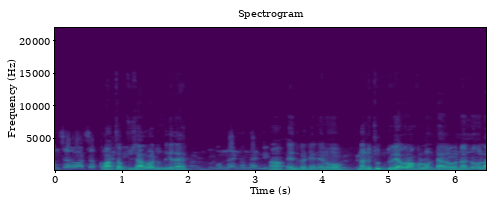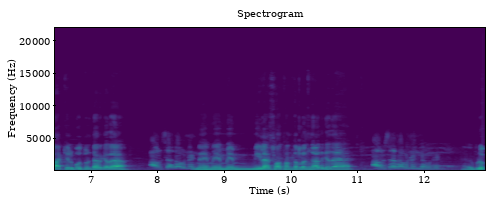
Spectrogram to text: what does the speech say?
ఉంది సార్ వాట్సాప్ వాట్సాప్. చూసే అలవాటు ఉంది కదా? ఉందండి ఉందండి. ఆ, ఎందుకంటే నేను నన్ను చుట్టూ ఎవరో ఒకళ్ళు ఉంటారు నన్ను లాక్కెళ్ళిపోతుంటారు కదా? అవును సార్ అవునండి. మేము మీలా స్వతంత్రం కాదు కదా? అవును సార్ అవునండి అవునండి. ఇప్పుడు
